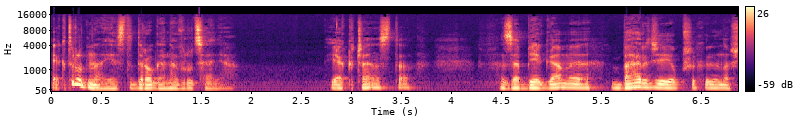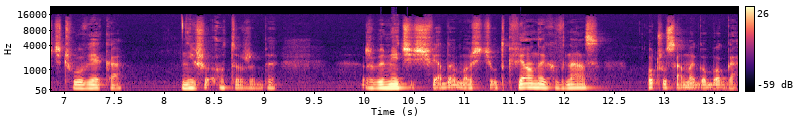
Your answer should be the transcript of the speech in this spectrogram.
jak trudna jest droga nawrócenia. Jak często zabiegamy bardziej o przychylność człowieka niż o to, żeby, żeby mieć świadomość utkwionych w nas oczu samego Boga.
